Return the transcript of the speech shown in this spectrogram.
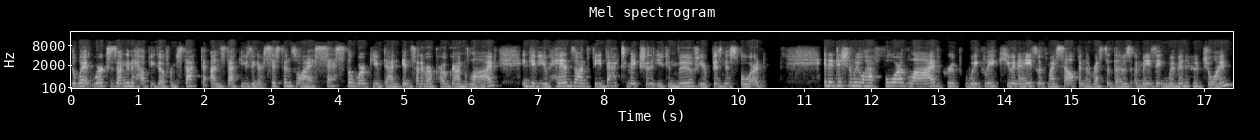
The way it works is I'm going to help you go from stuck to unstuck using our systems while I assess the work you've done inside of our program live and give you hands-on feedback to make sure that you can move your business forward. In addition, we will have four live group weekly Q&As with myself and the rest of those amazing women who join.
